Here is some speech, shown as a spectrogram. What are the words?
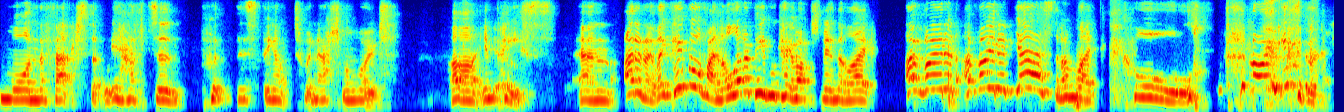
mourn the fact that we have to put this thing up to a national vote uh, in yeah. peace. And I don't know, like people are fine. A lot of people came up to me and they're like, I voted, I voted yes. And I'm like, cool. no, it's good.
